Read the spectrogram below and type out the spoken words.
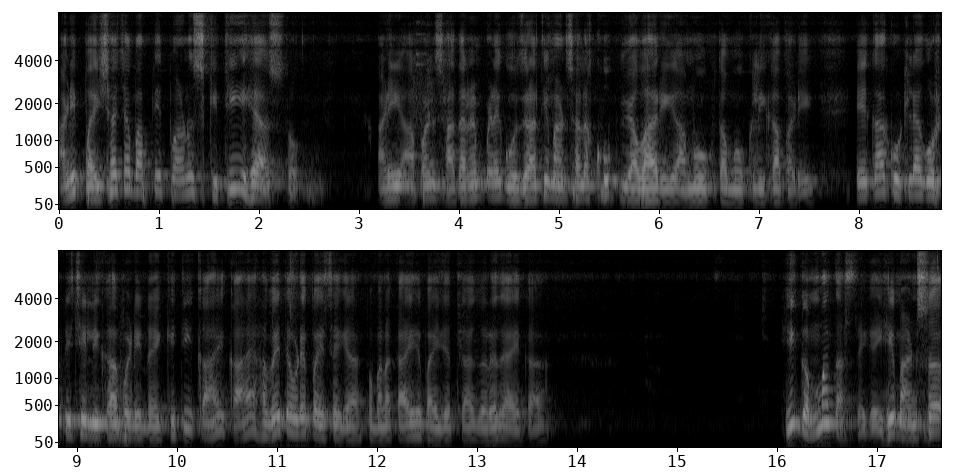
आणि पैशाच्या बाबतीत माणूस किती हे असतो आणि आपण साधारणपणे गुजराती माणसाला खूप व्यवहारी अमुक तमुक लिखापडी एका कुठल्या गोष्टीची लिखापडी नाही. किती काय काय हवे तेवढे पैसे घ्या. तुम्हाला काय हे पाहिजेत का? गरज आहे का? ही गंमत असते की ही माणसं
